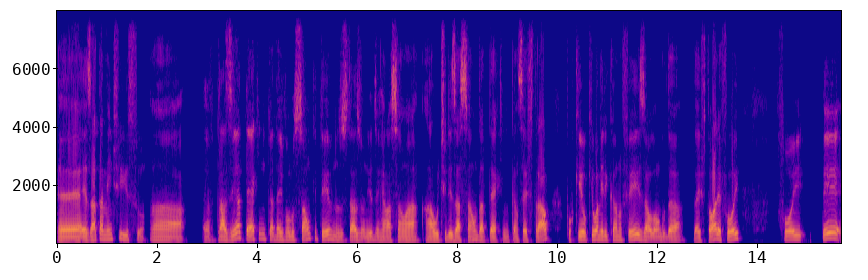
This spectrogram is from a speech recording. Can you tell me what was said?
É exatamente isso. Ah, é trazer a técnica da evolução que teve nos Estados Unidos em relação à, à utilização da técnica ancestral, porque o que o americano fez ao longo da, da história foi, foi ter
